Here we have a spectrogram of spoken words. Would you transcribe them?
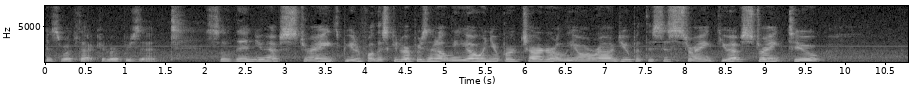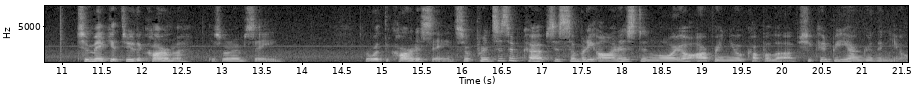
is what that could represent. So then you have strength. Beautiful. This could represent a Leo in your birth chart or a Leo around you, but this is strength. You have strength to to make it through the karma, is what I'm saying. Or what the card is saying. So Princess of Cups is somebody honest and loyal offering you a cup of love. She could be younger than you.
